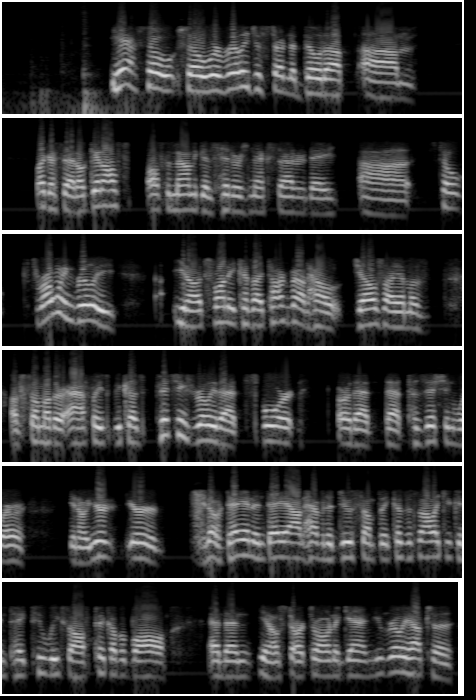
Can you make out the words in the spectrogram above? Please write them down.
Yeah, so so we're really just starting to build up. Um, like I said, I'll get off off the mound against hitters next Saturday. Uh, so throwing really, you know, it's funny because I talk about how jealous I am of of some other athletes because pitching's really that sport or that that position where you know you're you're you know day in and day out having to do something because it's not like you can take two weeks off, pick up a ball, and then you know start throwing again. You really have to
